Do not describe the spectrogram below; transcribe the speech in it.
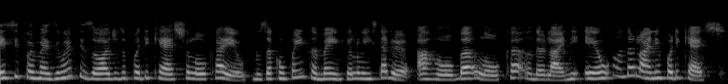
Esse foi mais um episódio do podcast Louca Eu. Nos acompanhe também pelo Instagram, arroba louca, underline, eu, underline podcast.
